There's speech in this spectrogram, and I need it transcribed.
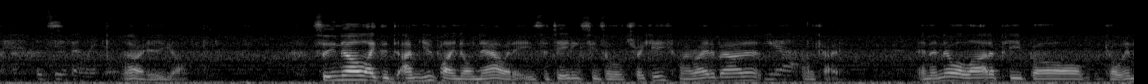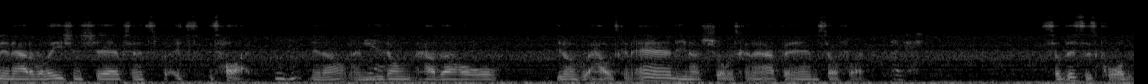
Let's see if I like it. All right, here you go. So you know, like the I mean, you probably know nowadays the dating scene's a little tricky. Am I right about it? Yeah. Okay. And I know a lot of people go in and out of relationships, and it's it's it's hard, hmm you know, and you don't have that whole, you don't know how it's going to end. You're not sure what's going to happen, and so forth. Okay. So this is called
